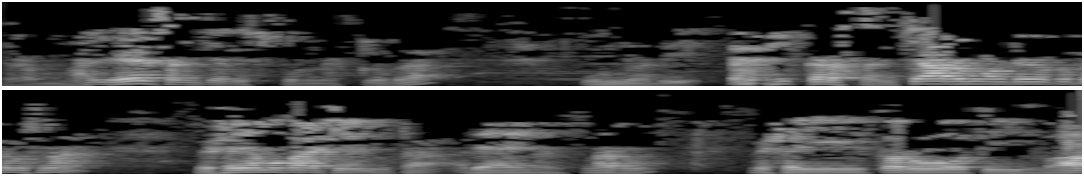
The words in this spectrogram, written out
బ్రహ్మయే సంచరిస్తున్నట్లుగా ఉన్నది. ఇక్కడ సంచారం అంటే ఏమిటో తెలిసిన? విషయముగా చేయుట. అదే ఆయన అంటున్నారు. విషయీకరోతివా.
